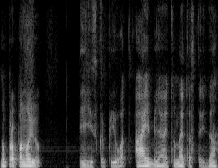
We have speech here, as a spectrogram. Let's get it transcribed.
Ну, пропоную її скопіювати. Ай, блядь, там это стоїть, да?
